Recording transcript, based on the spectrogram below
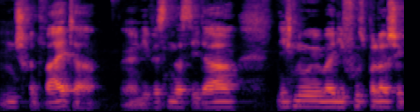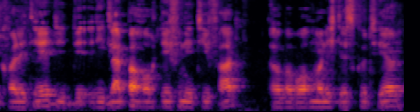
einen Schritt weiter. Ja, die wissen, dass sie da nicht nur über die fußballerische Qualität, die, die Gladbach auch definitiv hat, darüber brauchen wir nicht diskutieren.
